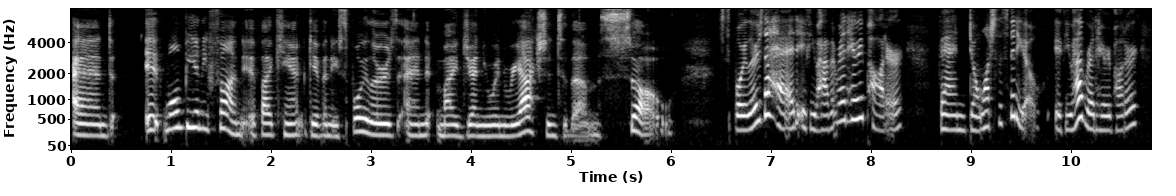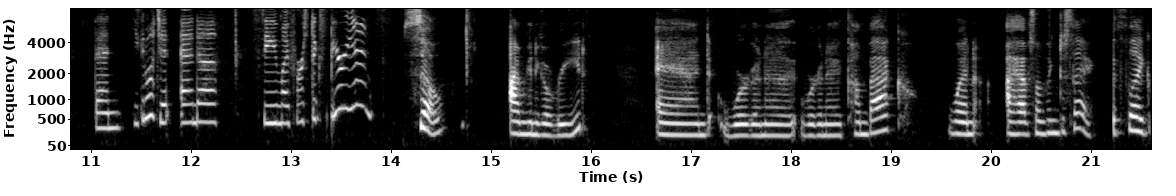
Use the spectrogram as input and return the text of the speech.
and it won't be any fun if I can't give any spoilers and my genuine reaction to them. So, spoilers ahead. If you haven't read Harry Potter, then don't watch this video. If you have read Harry Potter, then you can watch it and uh, see my first experience. So, I'm gonna go read, and we're gonna we're gonna come back when I have something to say. It's like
